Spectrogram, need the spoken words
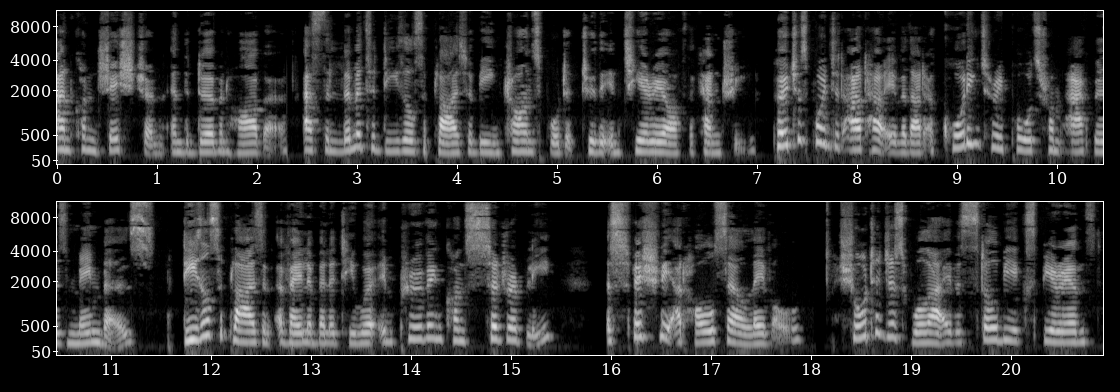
and congestion in the Durban harbour as the limited diesel supplies were being transported to the interior of the country. Purchase pointed out, however, that according to reports from Agbiz members, diesel supplies and availability were improving considerably, especially at wholesale level. Shortages will, however, still be experienced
